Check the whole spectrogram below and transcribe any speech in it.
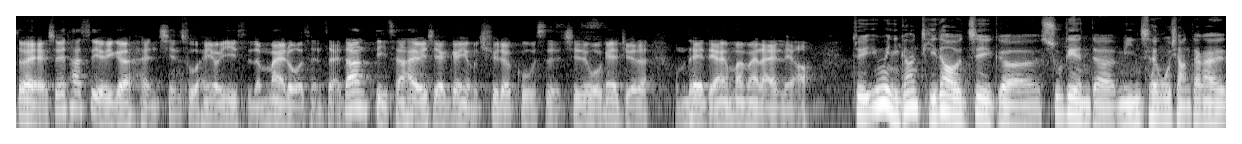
对，所以它是有一个很清楚、很有意思的脉络存在。当然，底层还有一些更有趣的故事。其实我可以觉得，我们可以等一下慢慢来聊。对，因为你刚刚提到这个书店的名称，我想大概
